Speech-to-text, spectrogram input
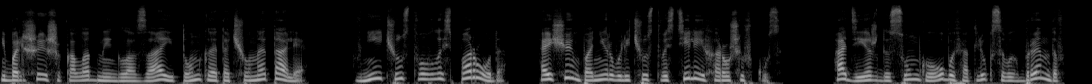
и большие шоколадные глаза, и тонкая точеная талия. В ней чувствовалась порода, а еще импонировали чувство стиля и хороший вкус. Одежда, сумка, обувь от люксовых брендов,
